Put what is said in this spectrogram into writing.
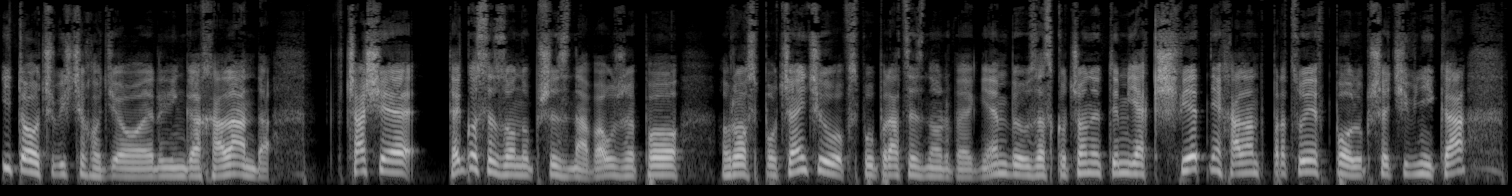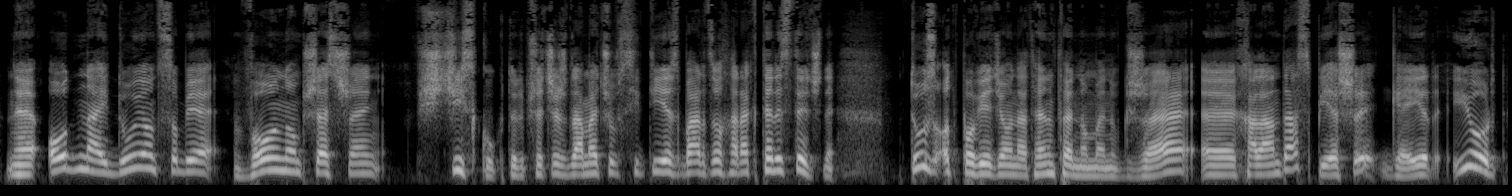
i to oczywiście chodzi o Erlinga Halanda. W czasie tego sezonu przyznawał, że po rozpoczęciu współpracy z Norwegiem był zaskoczony tym, jak świetnie Haland pracuje w polu przeciwnika, e, odnajdując sobie wolną przestrzeń w ścisku, który przecież dla meczów City jest bardzo charakterystyczny. Tu z odpowiedzią na ten fenomen w grze e, Halanda spieszy Geir Jurt.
